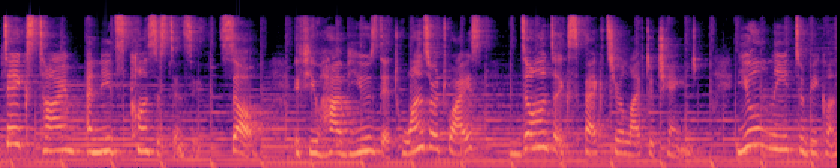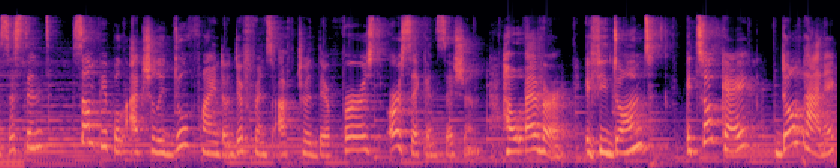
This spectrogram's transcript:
takes time and needs consistency. So, if you have used it once or twice, don't expect your life to change. You'll need to be consistent. Some people actually do find a difference after their first or second session. However, if you don't, it's okay. Don't panic.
